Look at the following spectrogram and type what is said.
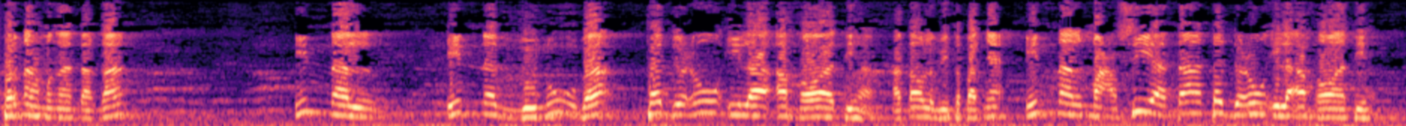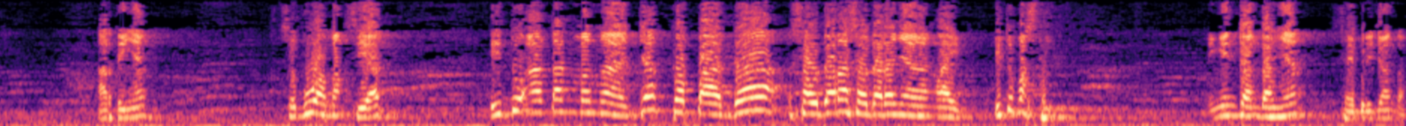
pernah mengatakan innal innal dzunuba tad'u ila akhawatiha. Atau lebih tepatnya innal ma'siyata tad'u ila akhawatiha. Artinya sebuah maksiat itu akan mengajak kepada saudara-saudaranya yang lain. Itu pasti ingin contohnya saya beri contoh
